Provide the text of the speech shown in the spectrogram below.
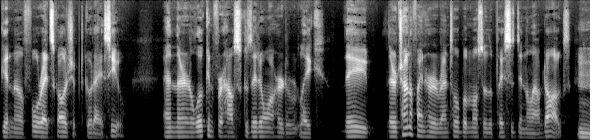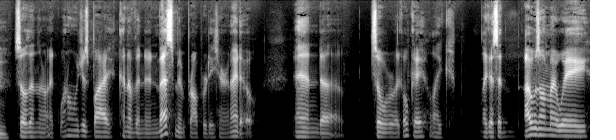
getting a full ride scholarship to go to ISU, and they're looking for houses because they don't want her to like they they're trying to find her a rental, but most of the places didn't allow dogs. Mm. So then they're like, why don't we just buy kind of an investment property here in Idaho? And uh, so we're like, okay, like like I said, I was on my way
